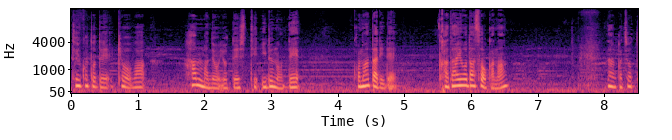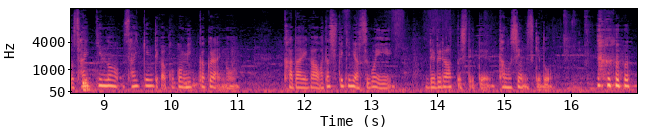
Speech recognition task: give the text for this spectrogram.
ということで今日は半までを予定しているのでこの辺りで課題を出そうかな。なんかちょっと最近の最近っていうかここ3日くらいの課題が私的にはすごいレベルアップしてて楽しいんですけど。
